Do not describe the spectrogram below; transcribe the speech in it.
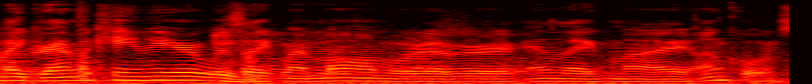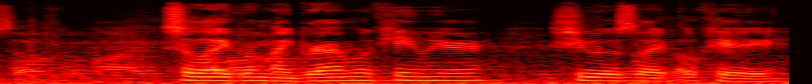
my grandma came here with like my mom or whatever, and like my uncle and stuff. So like when my grandma came here, she was like, okay,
